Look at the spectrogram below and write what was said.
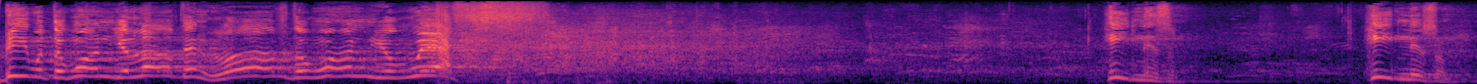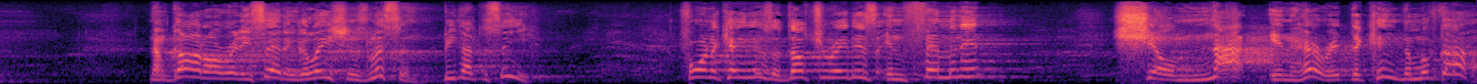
be with the one you love, then love the one you're with. Hedonism. Hedonism. Now, God already said in Galatians, listen, be not deceived. Fornicators, adulterators, effeminate shall not inherit the kingdom of God.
